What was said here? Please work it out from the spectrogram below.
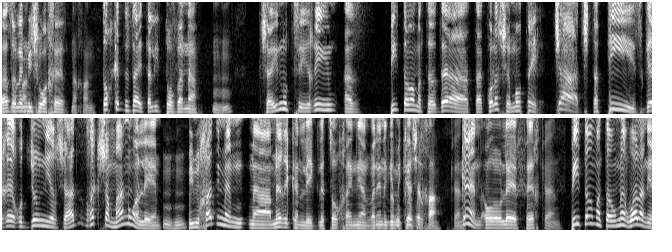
ואז עולה נכון. מישהו אחר. נכון. תוך כדי זה הייתה לי תובנה. מהמם. כשהיינו צעירים, אז פתאום, אתה יודע, אתה, כל השמות האלה, ג'אדג', טטיס, גררו ג'וניור, שעד אז רק שמענו עליהם, מהמם. במיוחד אם הם מה American League לצורך העניין, ואני נגיד... במקרה שלך, כן. כן, או להפך. כן. פתאום אתה אומר, וואלה, אני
